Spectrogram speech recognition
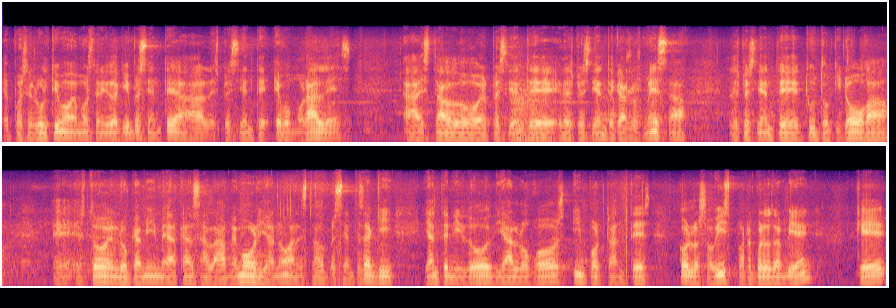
eh, pues el último hemos tenido aquí presente al expresidente Evo Morales, ha estado el, presidente, el expresidente Carlos Mesa, el expresidente Tuto Quiroga, eh, esto es lo que a mí me alcanza la memoria, ¿no? han estado presentes aquí y han tenido diálogos importantes con los obispos. Recuerdo también que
